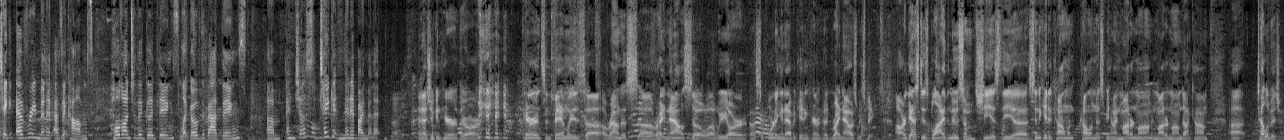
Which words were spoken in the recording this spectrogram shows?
Take every minute as it comes. Hold on to the good things, let go of the bad things, um, and just take it minute by minute. And as you can hear, there are parents and families uh, around us uh, right now, so uh, we are uh, supporting and advocating parenthood right now as we speak. our guest is Blythe Newsome. She is the uh, syndicated column- columnist behind Modern Mom and modernmom.com. Uh, television,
